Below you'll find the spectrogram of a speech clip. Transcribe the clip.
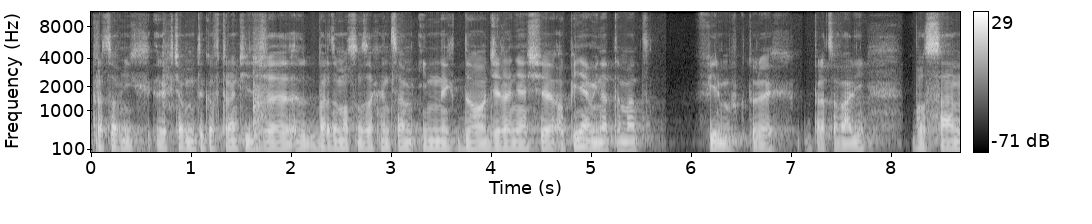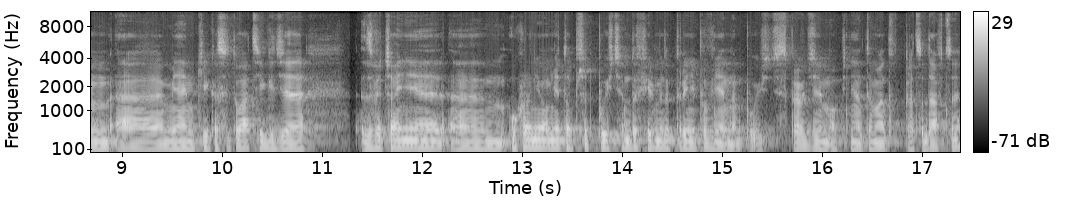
pracownik chciałbym tylko wtrącić, że bardzo mocno zachęcam innych do dzielenia się opiniami na temat firm, w których pracowali, bo sam miałem kilka sytuacji, gdzie Zwyczajnie um, uchroniło mnie to przed pójściem do firmy, do której nie powinienem pójść. Sprawdziłem opinię na temat pracodawcy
